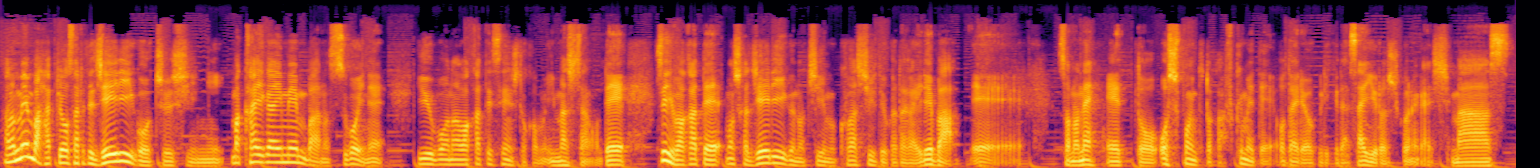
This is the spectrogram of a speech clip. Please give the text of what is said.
あの、メンバー発表されて J リーグを中心に、まあ、海外メンバーのすごいね、有望な若手選手とかもいましたので、ぜひ若手、もしくは J リーグのチーム詳しいという方がいれば、えー、そのね、えーっと、推しポイントとか含めてお便りをお送りください。よろしくお願いします。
